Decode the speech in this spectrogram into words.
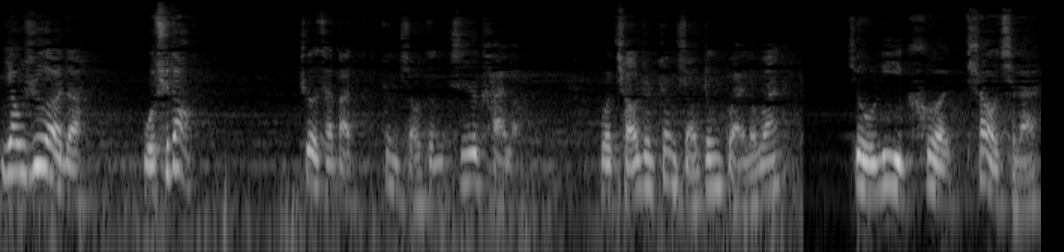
要热的，我去倒。这才把郑小灯支开了。我瞧着郑小灯拐了弯，就立刻跳起来，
